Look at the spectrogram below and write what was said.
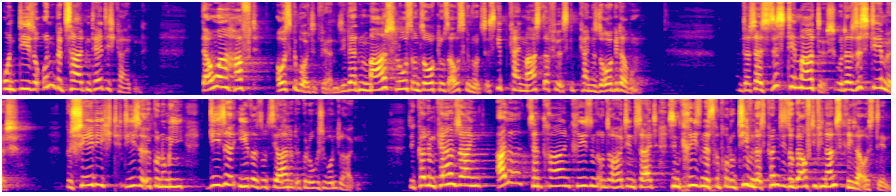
und diese unbezahlten Tätigkeiten dauerhaft ausgebeutet werden. Sie werden maßlos und sorglos ausgenutzt. Es gibt kein Maß dafür, es gibt keine Sorge darum. Das heißt, systematisch oder systemisch beschädigt diese Ökonomie diese ihre sozialen und ökologischen Grundlagen. Sie können im Kern sagen, alle zentralen Krisen unserer heutigen Zeit sind Krisen des Reproduktiven. Das können Sie sogar auf die Finanzkrise ausdehnen.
